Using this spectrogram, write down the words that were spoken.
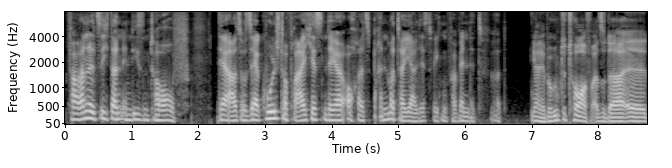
verwandelt sich dann in diesen Torf, der also sehr kohlenstoffreich ist und der auch als Brennmaterial deswegen verwendet wird. Ja, der berühmte Torf, also da äh,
